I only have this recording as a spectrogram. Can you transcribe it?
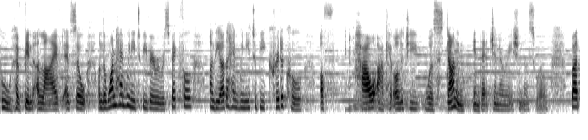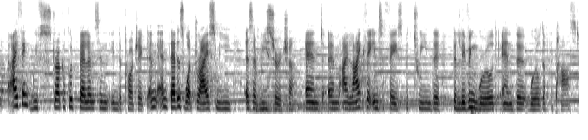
who have been alive. And so on the one hand, we need to be very respectful. On the other hand, we need to be critical of how archaeology was done in that generation as well. But I think we've struck a good balance in, in the project and, and that is what drives me as a researcher. And um, I like the interface between the, the living world and the world of the past.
